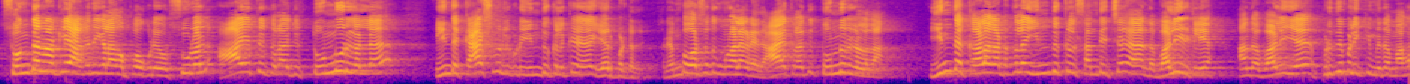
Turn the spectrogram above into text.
சொந்த நாட்டிலே அகதிகளாக போகக்கூடிய ஒரு சூழல் ஆயிரத்தி தொள்ளாயிரத்தி தொண்ணூறுகளில் இந்த காஷ்மீரில் கூட இந்துக்களுக்கு ஏற்பட்டது. ரொம்ப வருஷத்துக்கு முன்னால் கிடையாது. ஆயிரத்தி தொள்ளாயிரத்தி தொண்ணூறுகளில் தான். இந்த காலகட்டத்தில் இந்துக்கள் சந்தித்த அந்த வழி இருக்கு இல்லையா? அந்த வழியை பிரதிபலிக்கும் விதமாக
